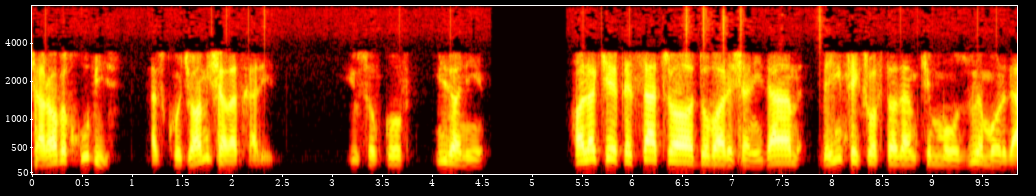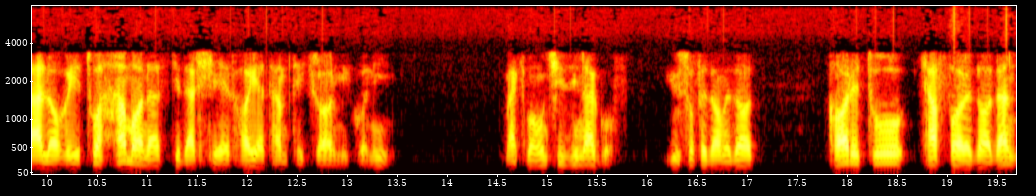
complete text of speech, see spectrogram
شراب خوبی است. از کجا می شود خرید؟ یوسف گفت میدانی؟ حالا که قصت را دوباره شنیدم به این فکر افتادم که موضوع مورد علاقه تو همان است که در شعرهایت هم تکرار می‌کنی. مکماهون چیزی نگفت. یوسف ادامه داد کار تو کفار دادن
